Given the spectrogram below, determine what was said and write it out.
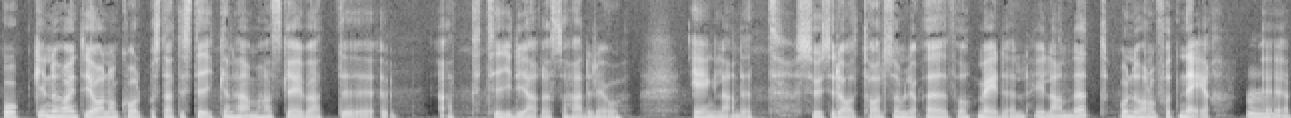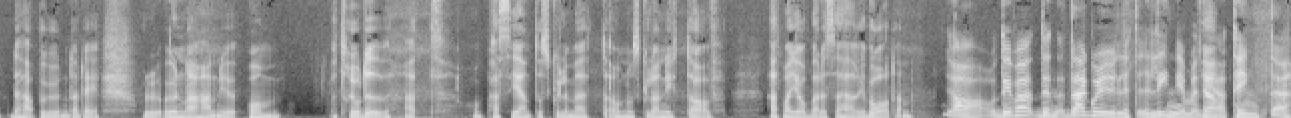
Och nu har inte jag någon koll på statistiken här, men han skrev att, eh, att tidigare så hade då England ett suicidaltal som låg över medel i landet och nu har de fått ner mm. Eh, det här på grund av det. Och då undrar han ju om, vad tror du att om patienter skulle möta, om de skulle ha nytta av att man jobbade så här i vården? Ja, och det var, det, där går ju lite i linje med det ja. jag tänkte.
